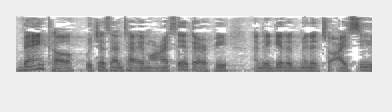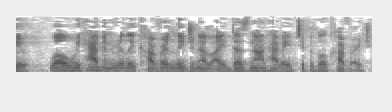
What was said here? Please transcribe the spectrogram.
Vanco, which has anti-MRSA therapy, and they get admitted to ICU. Well, we haven't really covered Legionella. It does not have atypical coverage.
